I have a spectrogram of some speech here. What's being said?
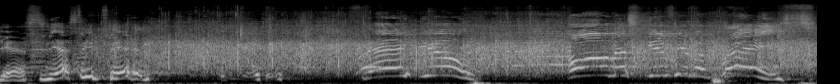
Yes, yes, he did. Thank you. Oh, let's give him a praise.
